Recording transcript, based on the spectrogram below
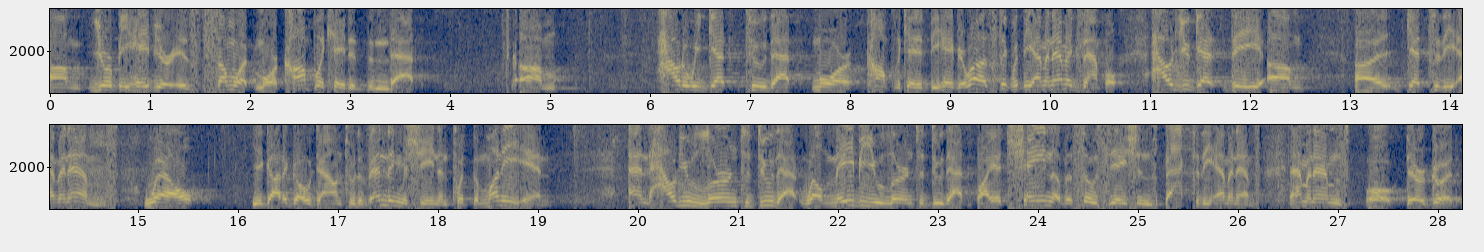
Um, your behavior is somewhat more complicated than that. Um, how do we get to that more complicated behavior? Well, let's stick with the M&M example. How do you get the um, uh, get to the M&Ms? Well, you got to go down to the vending machine and put the money in. And how do you learn to do that? Well, maybe you learn to do that by a chain of associations back to the M&Ms. M&Ms, oh, they're good.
